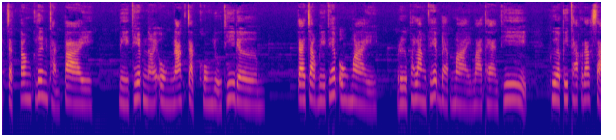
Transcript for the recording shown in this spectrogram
พจะต้องเคลื่อนขันไป มีเทพน้อยองค์นักจักคงอยู่ที่เดิม แต่จักมีเทพองค์ใหม่ หรือพลังเทพแบบใหม่มาแทนที่ เพื่อพิทักษ์รักษา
